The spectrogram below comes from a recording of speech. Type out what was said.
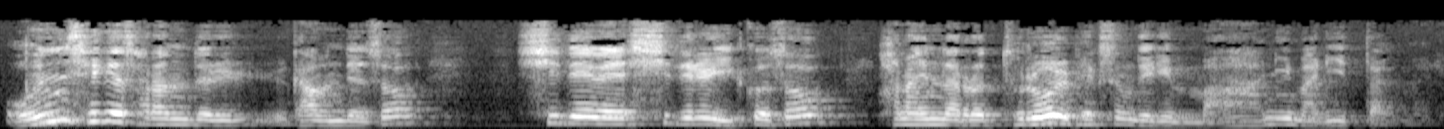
온 세계 사람들 가운데서 시대의 시대를 이끌어서 하나님 나라로 들어올 백성들이 많이 많이 있다는 말이에요.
